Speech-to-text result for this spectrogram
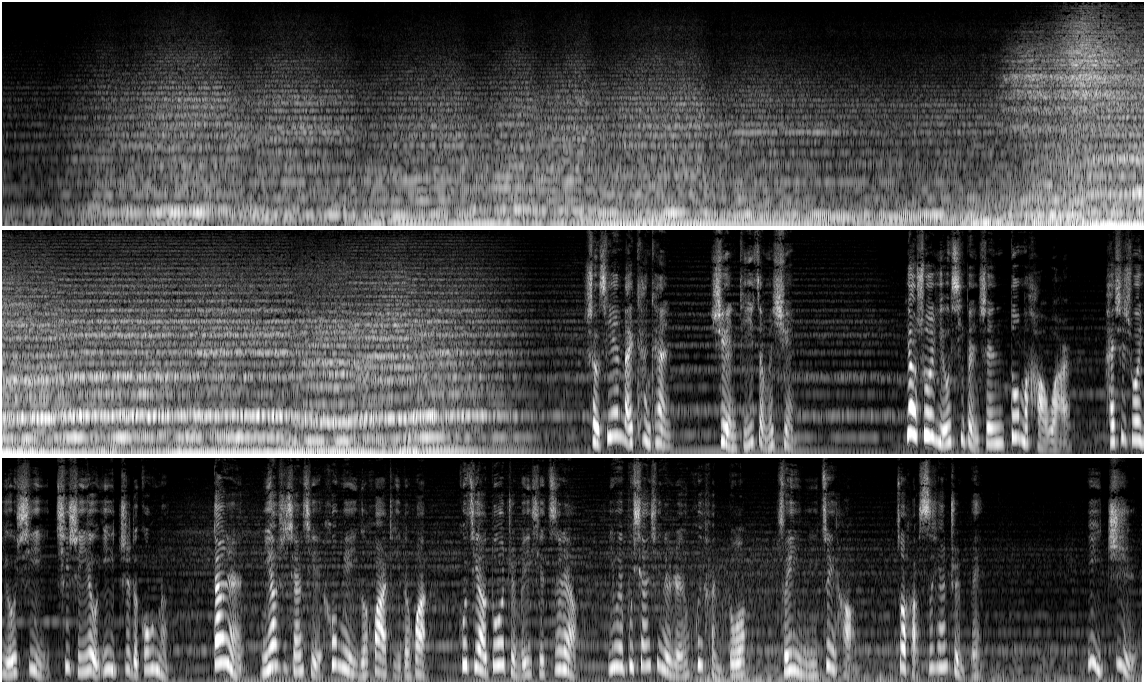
首先来看看选题怎么选。要说游戏本身多么好玩，还是说游戏其实也有益智的功能？当然，你要是想写后面一个话题的话，估计要多准备一些资料，因为不相信的人会很多，所以你最好做好思想准备。益智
